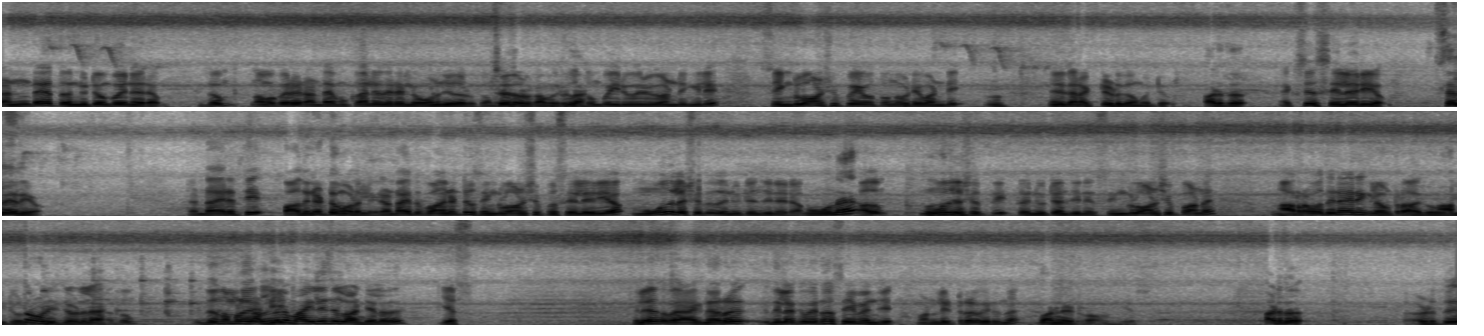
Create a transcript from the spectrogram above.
രണ്ടേ തൊണ്ണൂറ്റൊമ്പതിന് തരാം. ഇതും നമുക്കൊരു രണ്ടേ മുക്കാൽ വരെ ലോൺ ചെയ്ത് കൊടുക്കാം. ചെയ്ത് കൊടുക്കാം ഒരു പറ്റും പത്തൊമ്പത് ഇരുപത് രൂപ ഉണ്ടെങ്കിൽ സിംഗിൾ ഓണർഷിപ്പ് എഴുപത്തൊന്ന് ഓടിയ വണ്ടി നിങ്ങൾക്ക് കറക്റ്റ് എടുക്കാൻ പറ്റും. അടുത്തത്? എക്സ് സെലറിയോ സെലേറിയോ രണ്ടായിരത്തി പതിനെട്ട് മോഡൽ രണ്ടായിരത്തി പതിനെട്ട് സിംഗിൾ ഓൺഷിപ്പ് സെലേരിയ മൂന്ന് ലക്ഷത്തി തൊണ്ണൂറ്റഞ്ചിന് വരാം. മൂന്ന്? അതും മൂന്ന് ലക്ഷത്തി തൊണ്ണൂറ്റഞ്ചിന് സിംഗിൾ ഓൺഷിപ്പ് ആണ് അറുപതിനായിരം കിലോമീറ്റർ ആകെ ഓടിയിട്ടുള്ളൂ അതും ഇത് നമ്മൾ നല്ലൊരു മൈലേജ് ഉള്ള വണ്ടിയല്ലേ അത്? യെസ് ഇതിൽ വാഗ്നർ ഇതിലൊക്കെ വരുന്ന സെയിം എഞ്ചിൻ വൺ ലിറ്റർ വരുന്ന വൺ ലിറ്റർ അടുത്ത്? അടുത്ത്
